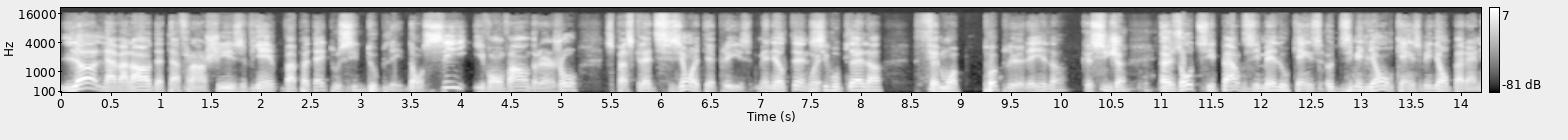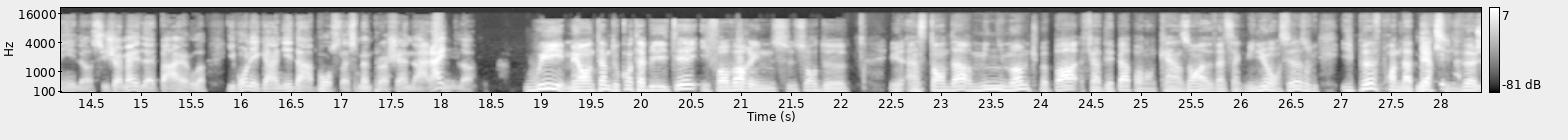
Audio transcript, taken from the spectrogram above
Là, la valeur de ta franchise vient, va peut-être aussi doubler. Donc, si ils vont vendre un jour, c'est parce que la décision a été prise. Mais Nilton, s'il vous plaît, là, fais-moi pas pleurer, là, que si je, eux autres, s'ils perdent 10, 000 ou 15, 10 euh, millions ou 15 millions par année, là, si jamais ils les perdent, là, ils vont les gagner dans la bourse la semaine prochaine. Arrête, là. Oui, mais en termes de comptabilité, il faut avoir une, sorte de un standard minimum. Tu ne peux pas faire des pertes pendant 15 ans à 25 millions. C'est ça Ils peuvent prendre la perte s'ils veulent.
